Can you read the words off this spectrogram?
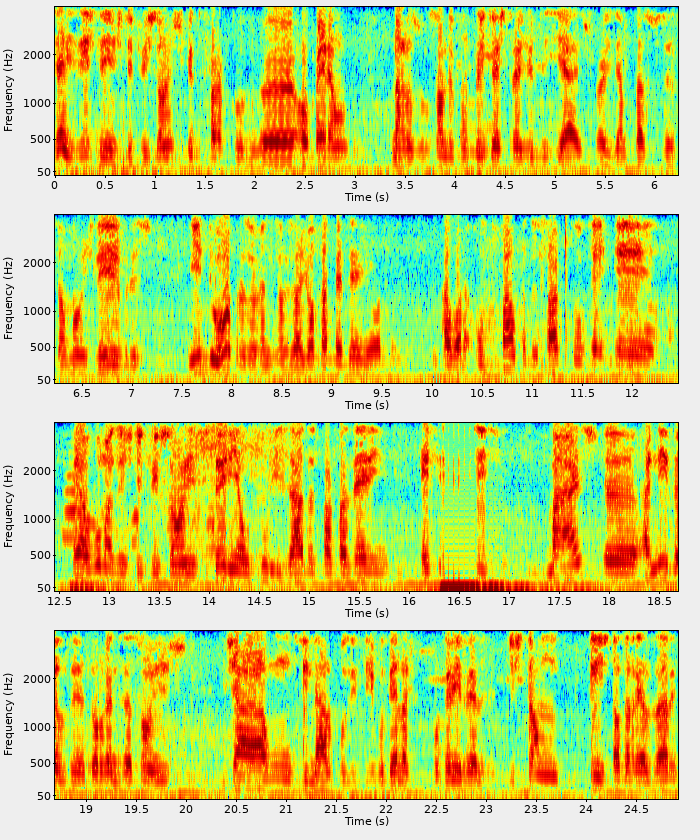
já existem instituições que, de facto, uh, operam na resolução de conflitos extrajudiciais, por exemplo, da Associação Mãos Livres e de outras organizações, a JPD e outras. Agora, o que falta de facto é, é algumas instituições serem autorizadas para fazerem esse exercício. Mas, uh, a nível de, de, organizações, já há um sinal positivo delas poderem realizar, estão, têm estado a realizar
